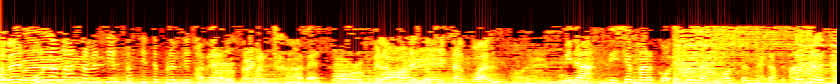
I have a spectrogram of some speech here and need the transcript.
A ver, una más, a ver si esta sí te si A ver, gusta, Marta. a ver. ¿Me la pones así tal cual? Mira, dice Marco, es lo mejor ser mega fan. Escucha esta.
